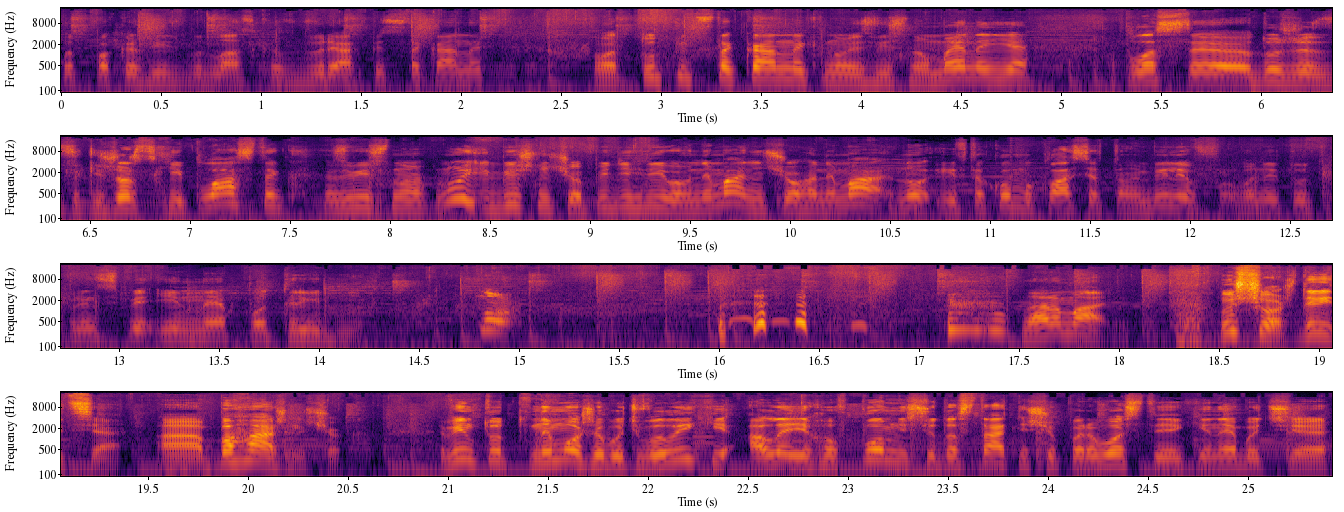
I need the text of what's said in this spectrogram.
От покажіть, будь ласка, в дверях підстаканник. От тут підстаканник, ну і звісно, у мене є. Пласт, дуже такий жорсткий пластик, звісно. Ну і більш нічого. Підігрівів нема, нічого нема. Ну і в такому класі автомобілів вони тут, в принципі, і не потрібні. Ну. Нормально. Ну що ж, дивіться, а, багажничок. Він тут не може бути великий, але його повністю достатньо, щоб перевозити які-небудь е,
